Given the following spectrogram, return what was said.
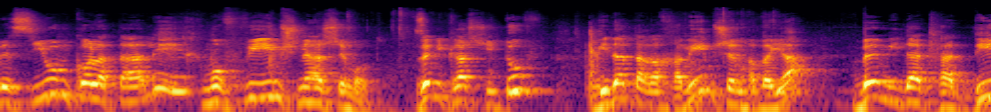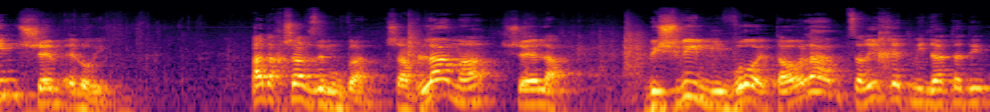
בסיום כל התהליך מופיעים שני השמות. זה נקרא שיתוף מידת הרחמים, שם הוויה, במידת הדין, שם אלוהים. עד עכשיו זה מובן. עכשיו, למה? שאלה. בשביל לברוא את העולם צריך את מידת הדין.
